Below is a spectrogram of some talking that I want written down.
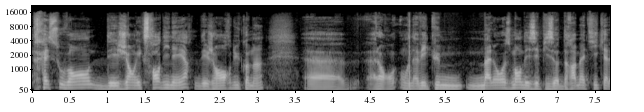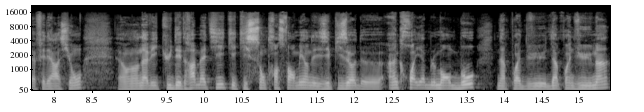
très souvent des gens extraordinaires, des gens hors du commun. Euh, alors, on a vécu malheureusement des épisodes dramatiques à la fédération. Euh, on en a vécu des dramatiques et qui se sont transformés en des épisodes incroyablement beaux d'un point de vue humain.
